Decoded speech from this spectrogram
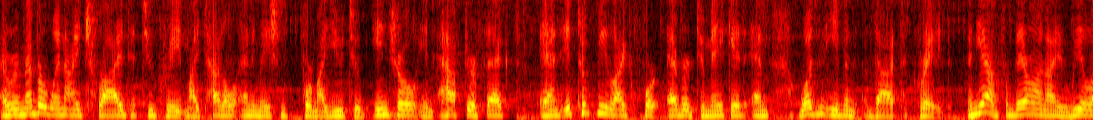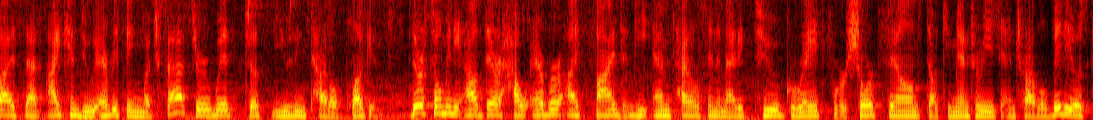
I remember when I tried to create my title animation for my YouTube intro in After Effects and it took me like forever to make it and wasn't even that great. And yeah, from there on I realized that I can do everything much faster with just using title plugins. There are so many out there, however, I find the mTitle Cinematic 2 great for short films, documentaries, and travel videos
